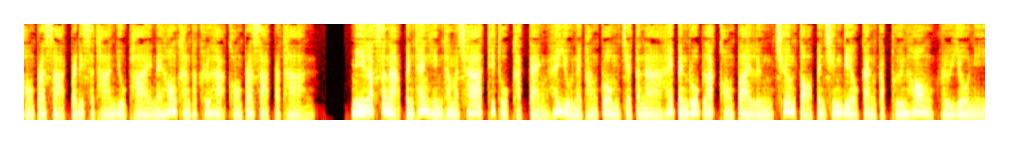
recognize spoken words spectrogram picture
ของปราสาทประดิษฐานอยู่ภายในห้องคันพคฤหะของปราสาทประธาน มีลักษณะเป็นแท่งหินธรรมชาติที่ถูกขัดแต่งให้อยู่ในผังกลมเจตนาให้เป็นรูปลักษณ์ของปลายลึงเชื่อมต่อเป็นชิ้นเดียวกันกับพื้นห้องหรือโยนี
